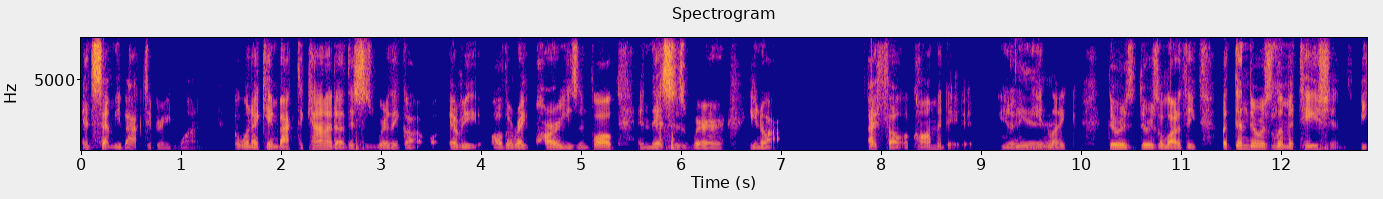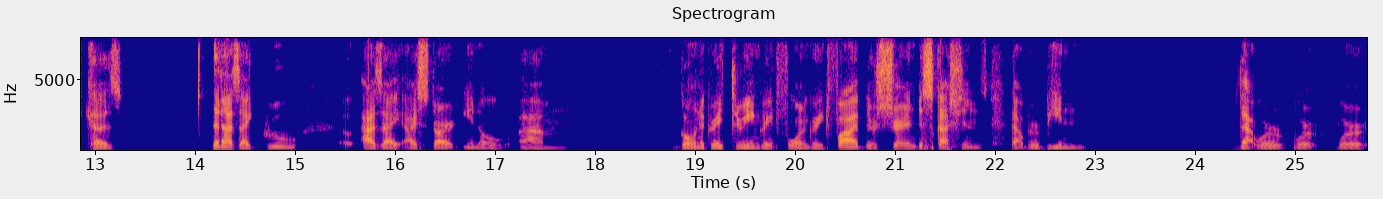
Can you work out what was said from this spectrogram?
and sent me back to grade one. But when i came back to canada this is where they got every all the right parties involved and this is where you know i felt accommodated you know what yeah. i mean like there was there was a lot of things but then there was limitations because then as i grew as I, I start, you know, um, going to grade three and grade four and grade five, there's certain discussions that were being that were were were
